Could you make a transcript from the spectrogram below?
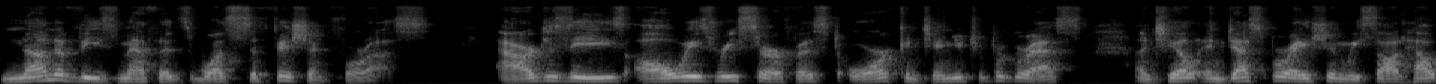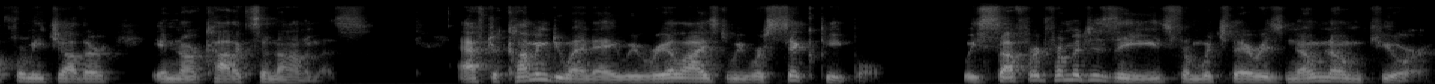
None of these methods was sufficient for us. Our disease always resurfaced or continued to progress until, in desperation, we sought help from each other in Narcotics Anonymous. After coming to NA, we realized we were sick people. We suffered from a disease from which there is no known cure.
